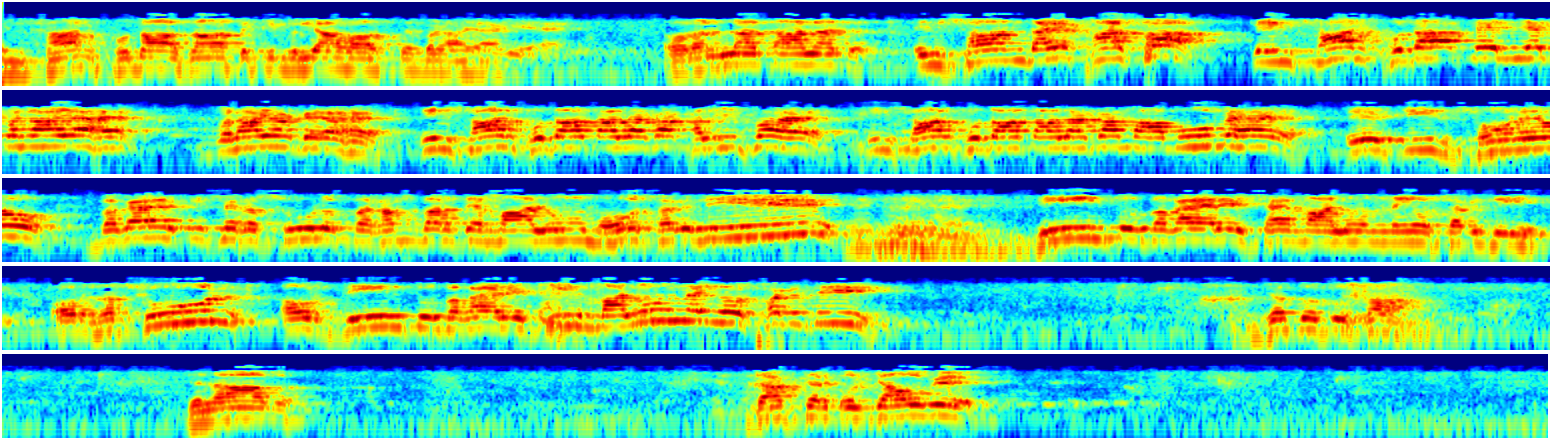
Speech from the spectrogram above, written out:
انسان خدا ذات کبریا واسطے بنایا گیا ہے۔ اور اللہ تعالیٰ انسان کا ایک خاصا کہ انسان خدا کے لیے بنایا ہے، بنایا گیا ہے۔ انسان خدا تعالیٰ کا خلیفہ ہے، انسان خدا تعالیٰ کا محبوب ہے۔ ایک چیز سونے ہو، بغیر کسی رسول پیغمبر دے معلوم ہو سکتی دین تو بغیر شہ معلوم نہیں ہو سکتی اور رسول اور دین تو بغیر چیز معلوم نہیں ہو سکتی جدو تسان جناب ڈاکٹر کو جاؤ گے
